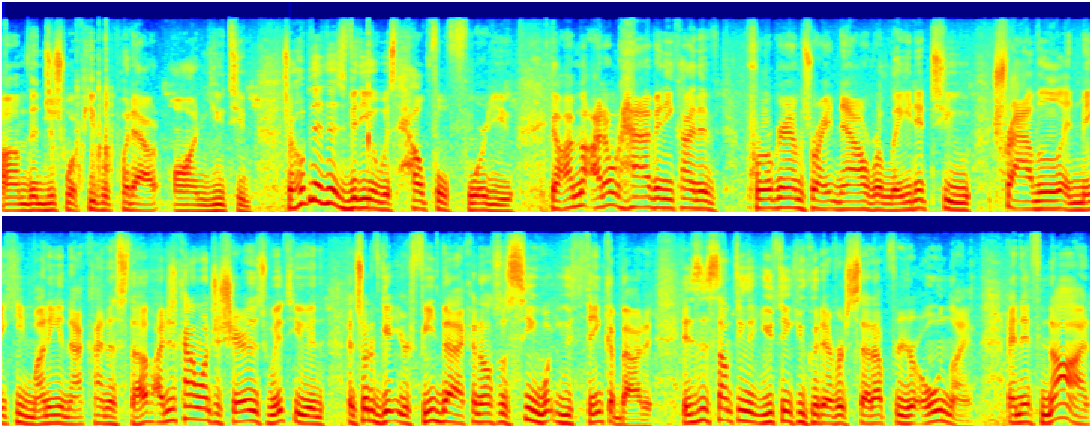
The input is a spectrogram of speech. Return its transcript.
um, than just what people put out on YouTube. So I hope that this video was helpful for you. know, not, i don't have any kind of programs right now related to travel and making money and that kind of stuff. I just kind of want to share this with you and, and sort of get your feedback and also see what you think about it. Is this something that you think you could ever set up for your own life? And if not,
